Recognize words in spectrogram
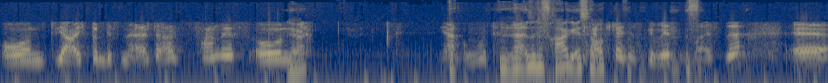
Und ja, ich bin ein bisschen älter als Hannes und ja, ja gut. Na, also die Frage ist ja, ob... schlechtes Gewissen, weißt du? Äh,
